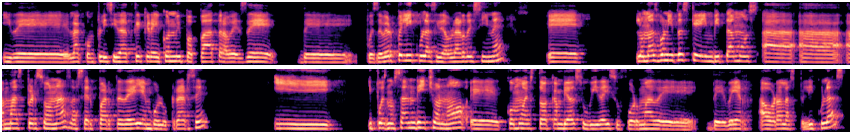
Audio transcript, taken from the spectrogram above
y de la complicidad que creé con mi papá a través de, de, pues de ver películas y de hablar de cine, eh, lo más bonito es que invitamos a, a, más personas a ser parte de ella, a involucrarse. Y, y pues nos han dicho, ¿no? Eh, cómo esto ha cambiado su vida y su forma de, de ver ahora las películas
